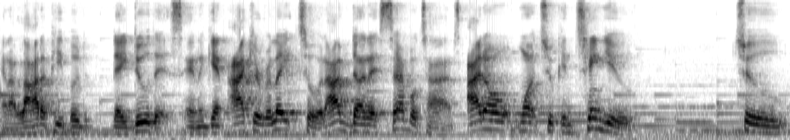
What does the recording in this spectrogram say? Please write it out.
And a lot of people they do this. And again i can relate to it. I've done it several times. I don't want to continue to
